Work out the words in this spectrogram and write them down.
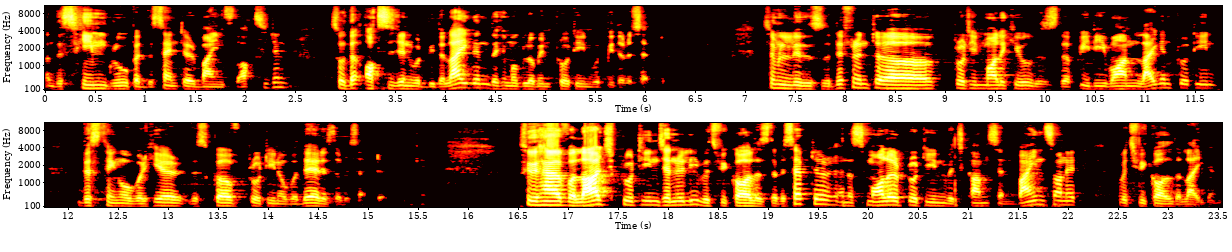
and this heme group at the center binds the oxygen. So, the oxygen would be the ligand, the hemoglobin protein would be the receptor. Similarly, this is a different uh, protein molecule, this is the PD1 ligand protein, this thing over here, this curved protein over there is the receptor. So, you have a large protein generally which we call as the receptor and a smaller protein which comes and binds on it which we call the ligand.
